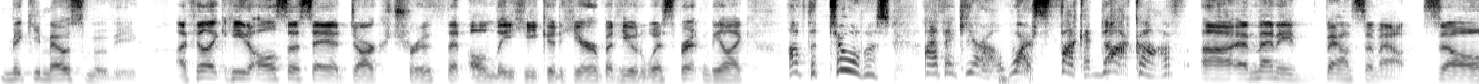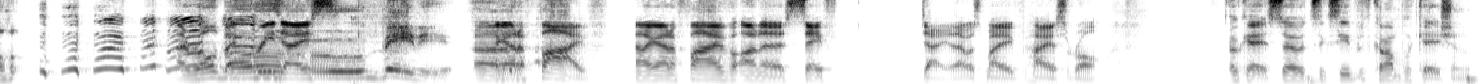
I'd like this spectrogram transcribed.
Mickey Mouse movie. I feel like he'd also say a dark truth that only he could hear, but he would whisper it and be like, Of the two of us, I think you're a worse fucking knockoff. uh, and then he'd bounce him out. So I rolled my three Oh, dice. Oh, baby. Uh, I got a five, and I got a five on a safe die. That was my highest roll. okay, so it succeed with complication.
